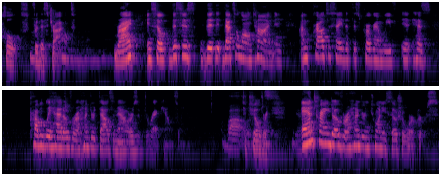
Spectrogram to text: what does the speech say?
holes for this child, right? And so this is the, that's a long time, and I'm proud to say that this program we've it has probably had over a hundred thousand hours of direct counseling wow, to children, yeah. and trained over 120 social workers.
